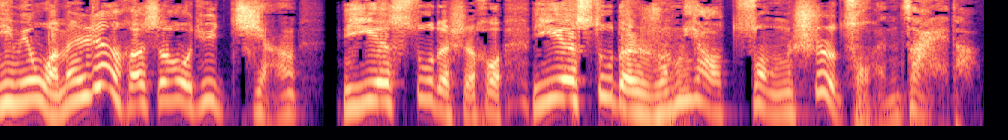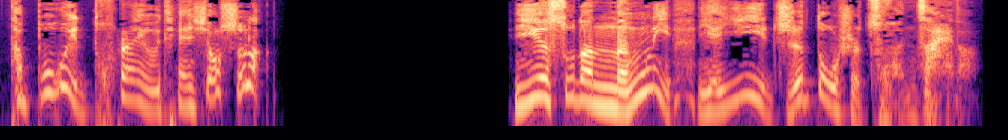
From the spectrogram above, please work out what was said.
因为我们任何时候去讲耶稣的时候，耶稣的荣耀总是存在的，他不会突然有一天消失了。耶稣的能力也一直都是存在的，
